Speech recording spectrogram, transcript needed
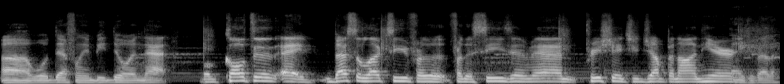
Uh, we'll definitely be doing that. Well, Kolten, hey, best of luck to you for the for the season, man. Appreciate you jumping on here. Thank you, brother.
